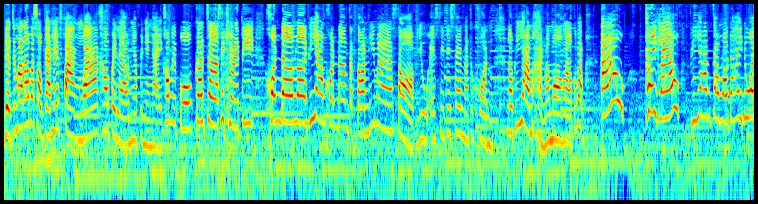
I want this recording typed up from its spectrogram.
เดี๋ยวจะมาเล่าประสบการณ์ให้ฟังว่าเข้าไปแล้วเนี่ยเป็นยังไง เข้าไปปุ๊บก็เจอ security คนเดิมเลย พี่ยามคนเดิมจากตอนที่มาสอบ US Citizen นะทุกคน แล้วพี่ยามหันมามองเราก็แบบ อ้าวเธออีกแล้ว พี่ยามจำเราได้ด้วย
